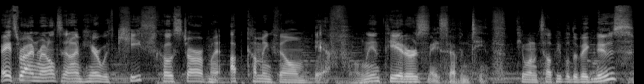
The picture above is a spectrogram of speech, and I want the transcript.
Hey, it's Ryan Reynolds, and I'm here with Keith, co star of my upcoming film, If, only in theaters, May 17th. Do you want to tell people the big news?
